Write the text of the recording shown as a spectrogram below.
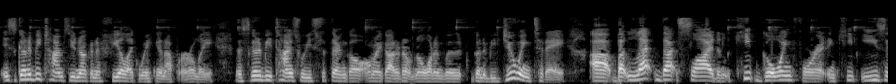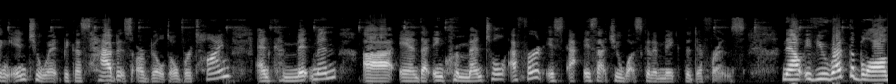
It's going to be times you're not going to feel like waking up early. There's going to be times where you sit there and go, "Oh my god, I don't know what I'm going to, be doing today." Uh, but let that slide and keep going for it and keep easing into it because habits are built over time and commitment uh, and that incremental effort is is actually what's going to make the difference. Now, if you read the blog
